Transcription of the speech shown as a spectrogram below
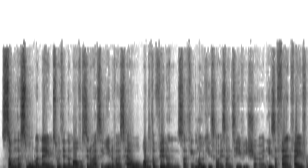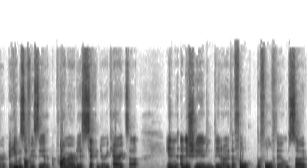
some of the smaller names within the Marvel Cinematic Universe. Hell, one of the villains, I think Loki's got his own TV show, and he's a fan favorite, but he was obviously a, primarily a secondary character in initially in you know the four the four films. So.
